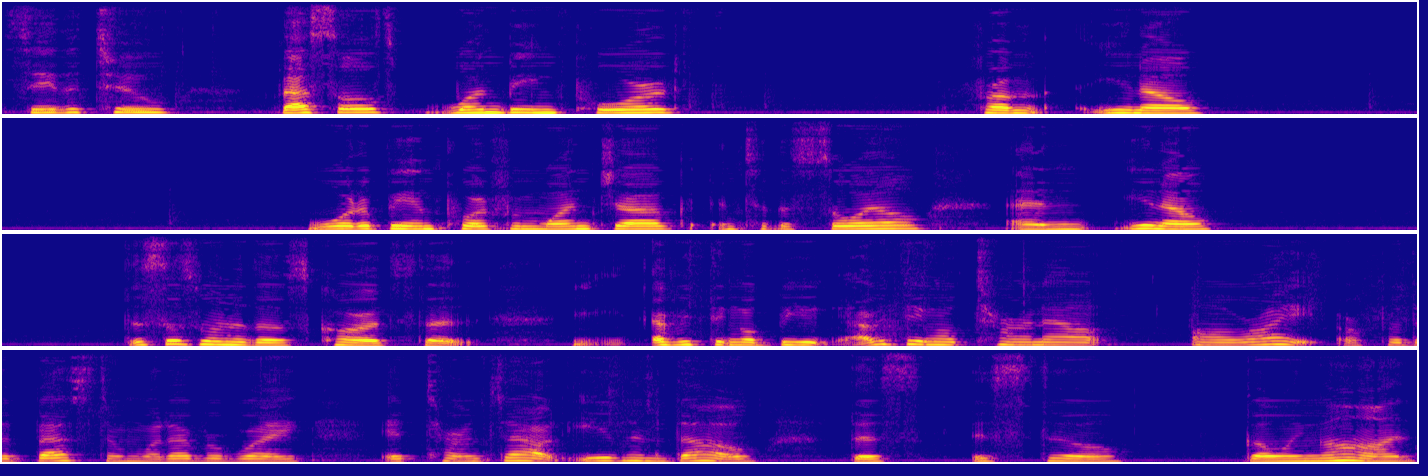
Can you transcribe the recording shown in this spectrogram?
See the two vessels one being poured from you know water being poured from one jug into the soil. And you know this is one of those cards that everything will be everything will turn out all right or for the best in whatever way it turns out. Even though this is still going on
